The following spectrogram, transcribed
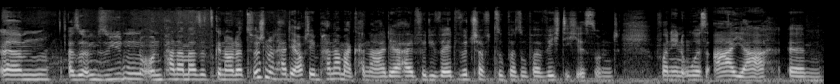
Ähm, also im Süden und Panama sitzt genau dazwischen und hat ja auch den Panama-Kanal, der halt für die Weltwirtschaft super, super wichtig ist und von den USA ja ähm,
